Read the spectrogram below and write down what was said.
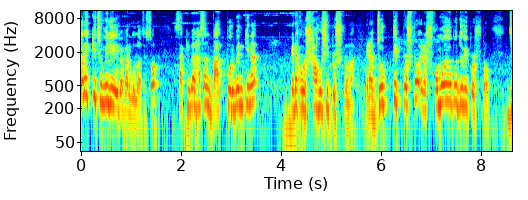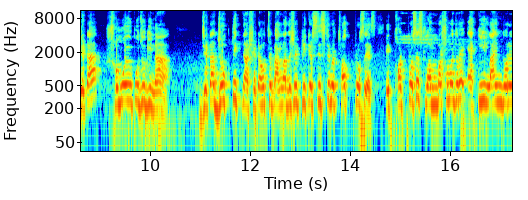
অনেক কিছু মিলিয়ে এই ব্যাপারগুলো আছে। সো সাকিব আল হাসান বাদ পড়বেন কি না? এটা কোনো সাহসী প্রশ্ন না। এটা যৌক্তিক প্রশ্ন, এটা সময় উপযোগী প্রশ্ন। যেটা সময় উপযোগী না যেটা যৌক্তিক না, সেটা হচ্ছে বাংলাদেশের ক্রিকেট সিস্টেমের থট প্রসেস এই থট প্রসেস লম্বা সময় ধরে একই লাইন ধরে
